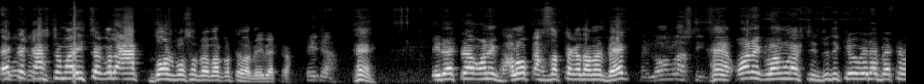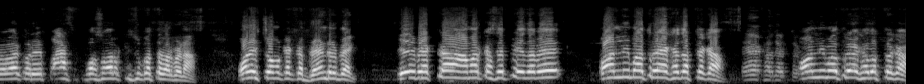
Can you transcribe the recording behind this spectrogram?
একটা কাস্টমার ইচ্ছা করলে আট দশ বছর ব্যবহার করতে পারবে এই ব্যাগটা। হ্যাঁ এটা একটা অনেক ভালো পাঁচ হাজার টাকা দামের ব্যাগ। হ্যাঁ অনেক লং লাস্টিং যদি কেউ এটা ব্যাগটা ব্যবহার করে পাঁচ বছর কিছু করতে পারবে না। অনেক চমৎকার একটা ব্র্যান্ডের ব্যাগ এই ব্যাগটা আমার কাছে পেয়ে যাবে অনলি মাত্র এক হাজার টাকা। অনলি মাত্র এক হাজার টাকা।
